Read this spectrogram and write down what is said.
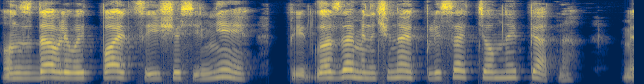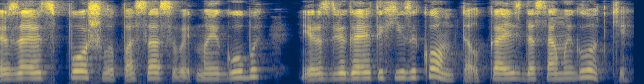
он сдавливает пальцы еще сильнее, перед глазами начинают плясать темные пятна. Мерзавец пошло посасывает мои губы и раздвигает их языком, толкаясь до самой глотки.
